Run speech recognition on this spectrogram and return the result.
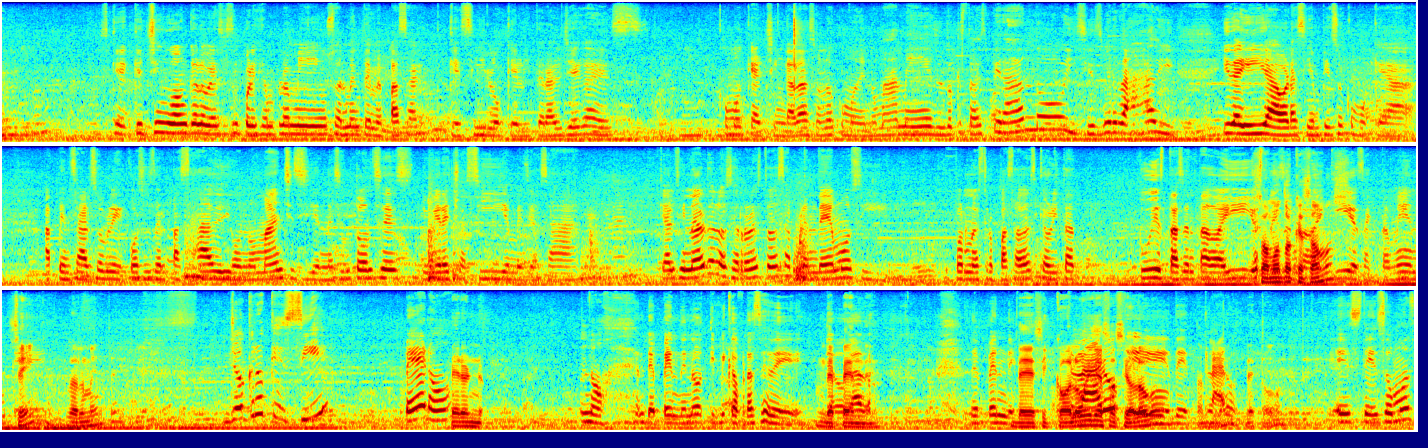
Es que qué chingón que lo ves así. Por ejemplo, a mí usualmente me pasa que sí, lo que literal llega es como que al chingadazo, ¿no? Como de no mames, es lo que estaba esperando y si es verdad. Y, y de ahí ahora sí empiezo como que a, a pensar sobre cosas del pasado y digo, no manches, si en ese entonces lo hubiera hecho así en vez de así. Que al final de los errores todos aprendemos y por nuestro pasado es que ahorita tú estás sentado ahí. Yo ¿Somos lo que somos? Aquí, exactamente. ¿Sí? ¿Realmente? Yo creo que sí, pero, Pero no. No, depende, ¿no? Típica frase de, de Depende. abogado. Depende. De psicólogo y de sociólogo. que de- también, claro. De todo. Este, somos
